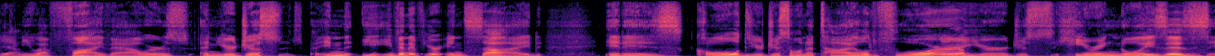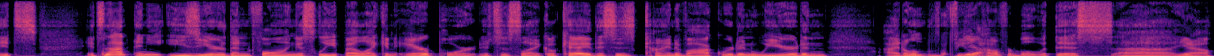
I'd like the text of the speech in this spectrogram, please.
Yeah. and you have five hours and you're just in even if you're inside it is cold you're just on a tiled floor Yep. you're just hearing noises it's it's not any easier than falling asleep at like an airport it's just like okay this is kind of awkward and weird and i don't feel Yeah. comfortable with this uh you know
